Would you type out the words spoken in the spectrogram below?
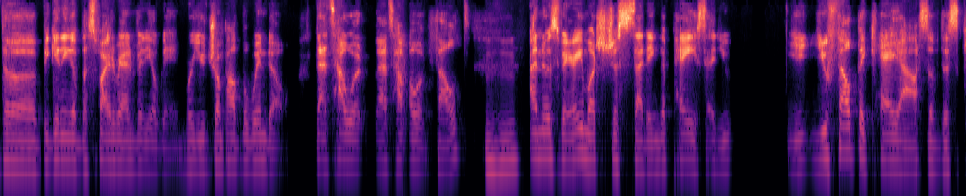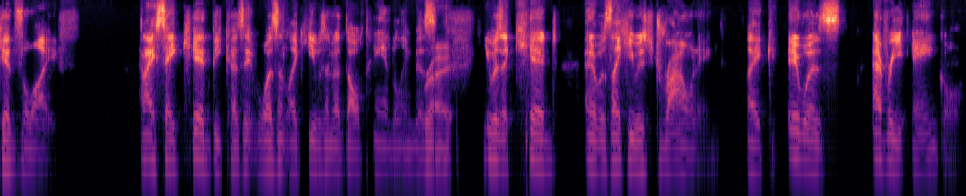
the beginning of the spider-man video game where you jump out the window. That's how it that's how it felt. Mm-hmm. and it was very much just setting the pace and you you, you felt the chaos of this kid's life and I say kid because it wasn't like he was an adult handling this. Right. He was a kid and it was like he was drowning. Like it was every angle.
